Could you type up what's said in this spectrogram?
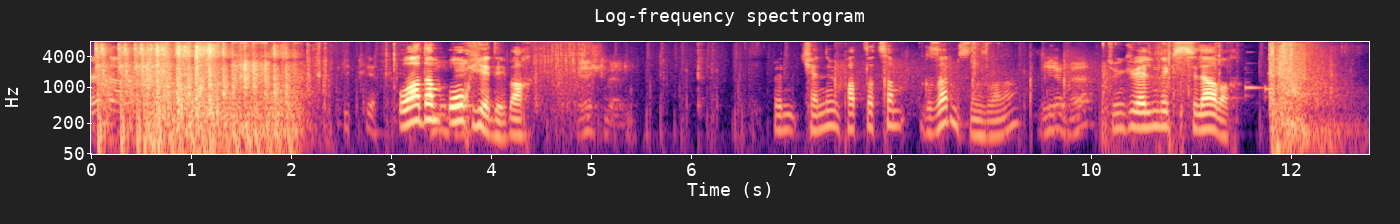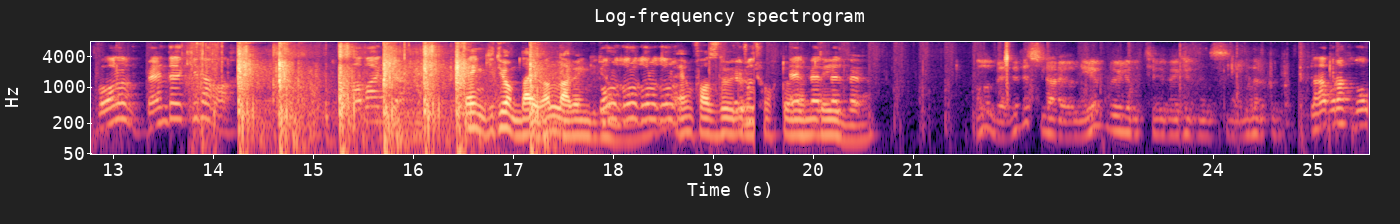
Ben de abi. Gitti. O adam ok yedi bak. 5 verdim. Ben kendimi patlatsam kızar mısınız bana? Niye be? Çünkü elimdeki silaha bak. Oğlum bendeki de bak. Tabanca. Ben gidiyorum dayı vallahi ben Dolu gidiyorum. dolu dolu dolu. En fazla ölürüm çok da önemli bel, değil bel, bel. ya. Oğlum bende de silah yok. Niye böyle bir tribe girdiniz siz? Amına koyayım. La burası dolu.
